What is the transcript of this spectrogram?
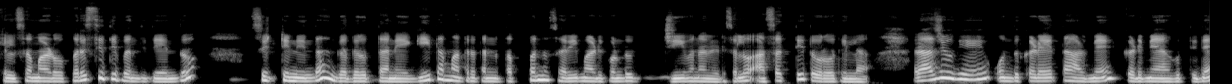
ಕೆಲಸ ಮಾಡುವ ಪರಿಸ್ಥಿತಿ ಬಂದಿದೆ ಎಂದು ಸಿಟ್ಟಿನಿಂದ ಗದರುತ್ತಾನೆ. ಗೀತ ಮಾತ್ರ ತನ್ನ ತಪ್ಪನ್ನು ಸರಿ ಮಾಡಿಕೊಂಡು ಜೀವನ ನಡೆಸಲು ಆಸಕ್ತಿ ತೋರೋದಿಲ್ಲ. ರಾಜುವಿಗೆ ಒಂದು ಕಡೆ ತಾಳ್ಮೆ ಕಡಿಮೆ ಆಗುತ್ತಿದೆ.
